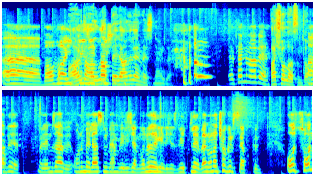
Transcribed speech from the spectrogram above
Aa baba 270. Arda Allah belanı vermesin Arda. Efendim abi. Haş olasın tamam. Abi Remzi abi onun belasını ben vereceğim. Ona da geleceğiz. Bekle. Ben ona çok hırs yaptım. O son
